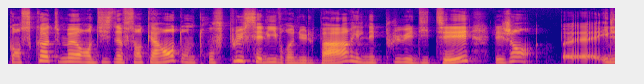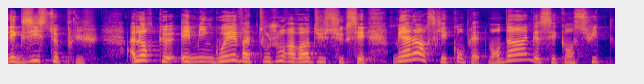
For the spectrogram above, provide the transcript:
quand Scott meurt en 1940, on ne trouve plus ses livres nulle part, il n'est plus édité, les gens, euh, il n'existe plus. Alors que Hemingway va toujours avoir du succès. Mais alors, ce qui est complètement dingue, c'est qu'ensuite,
